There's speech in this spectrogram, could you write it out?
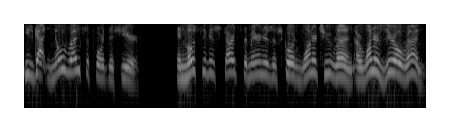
He's got no run support this year. In most of his starts, the Mariners have scored one or two runs, or one or zero runs.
